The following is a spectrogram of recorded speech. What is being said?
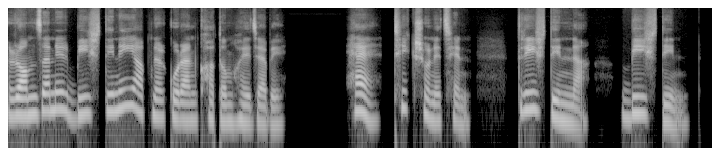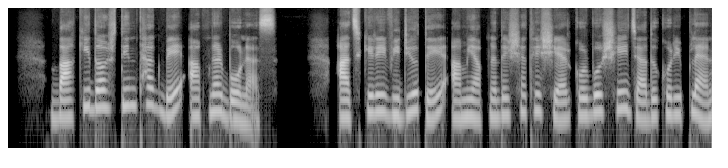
রমজানের ২০ দিনেই আপনার কোরআন খতম হয়ে যাবে। হ্যাঁ ঠিক শুনেছেন ৩০ দিন না ২০ দিন। বাকি দশ দিন থাকবে আপনার বোনাস। আজকের এই ভিডিওতে আমি আপনাদের সাথে শেয়ার করব সেই জাদুকরি প্ল্যান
